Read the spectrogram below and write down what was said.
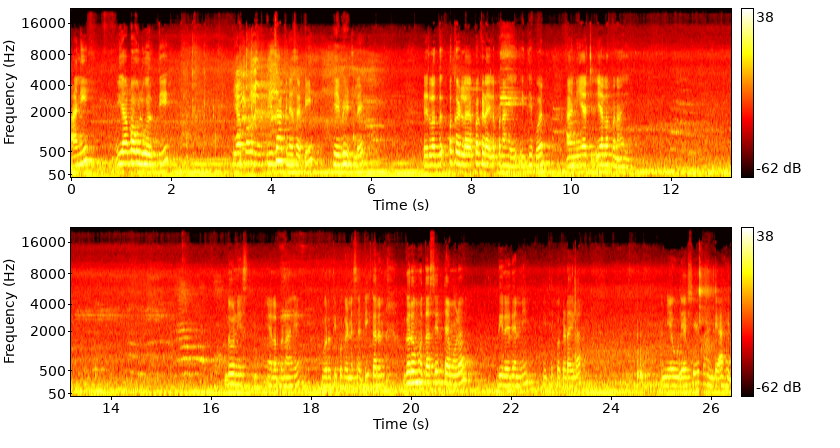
आणि या बाऊलवरती या बाऊलवरती झाकण्यासाठी हे भेटलं. आहे याला द पकडला पकडायला पण आहे इथे पण आणि याच याला पण आहे. दोन्ही याला पण आहे वरती पकडण्यासाठी. कारण गरम होत असेल त्यामुळं दिलं आहे त्यांनी इथे पकडायला. आणि एवढे असे भांडे आहेत.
